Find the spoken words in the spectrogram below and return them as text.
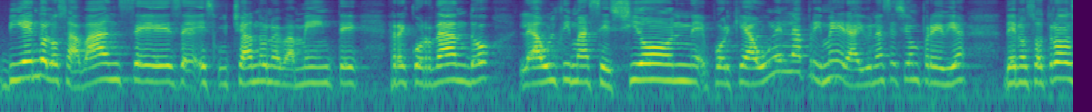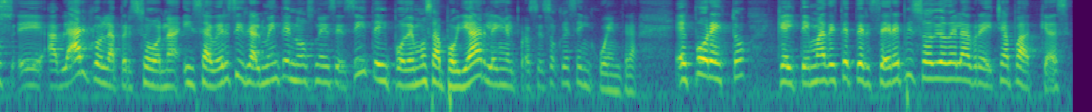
viendo los avances, eh, escuchando nuevamente, recordando la última sesión, eh, porque aún en la primera hay una sesión previa de nosotros eh, hablar con la persona y saber si realmente nos necesita y podemos apoyarle en el proceso que se encuentra. Es por esto que el tema de este tercer episodio de La Brecha Podcast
